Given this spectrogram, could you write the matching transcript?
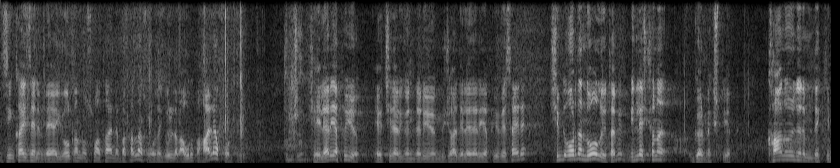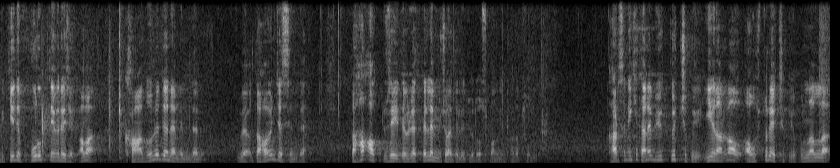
Zinkayzen'in veya Yorgan'ın Osmanlı tarihine bakarlarsa orada görürler Avrupa hala korkuyor. tabii canım. şeyler yapıyor. Elçiler gönderiyor, mücadeleler yapıyor vesaire. Şimdi orada ne oluyor tabii? Millet şuna görmek istiyor hep. Kanuni dönemindeki gibi gidip vurup devirecek ama kanuni döneminden ve daha öncesinde daha alt düzey devletlerle mücadele ediyordu Osmanlı İmparatorluğu. Karşısına iki tane büyük güç çıkıyor. İran ve Av- Avusturya çıkıyor. Bunlarla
